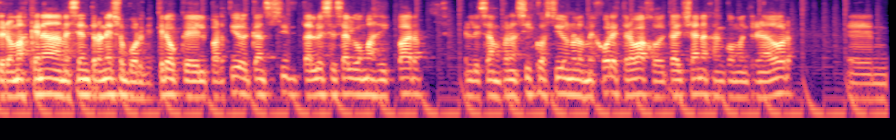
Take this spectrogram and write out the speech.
pero más que nada me centro en eso porque creo que el partido de Kansas City tal vez es algo más dispar. El de San Francisco ha sido uno de los mejores trabajos de Kyle Shanahan como entrenador Em,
